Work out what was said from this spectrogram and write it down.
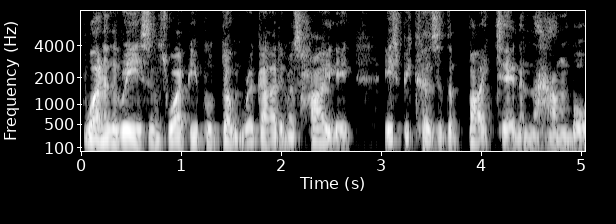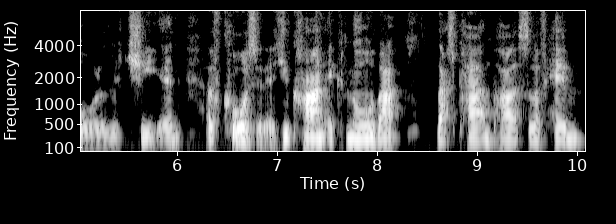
one of the reasons why people don't regard him as highly is because of the biting and the handball and the cheating. Of course, it is. You can't ignore that. That's part and parcel of him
